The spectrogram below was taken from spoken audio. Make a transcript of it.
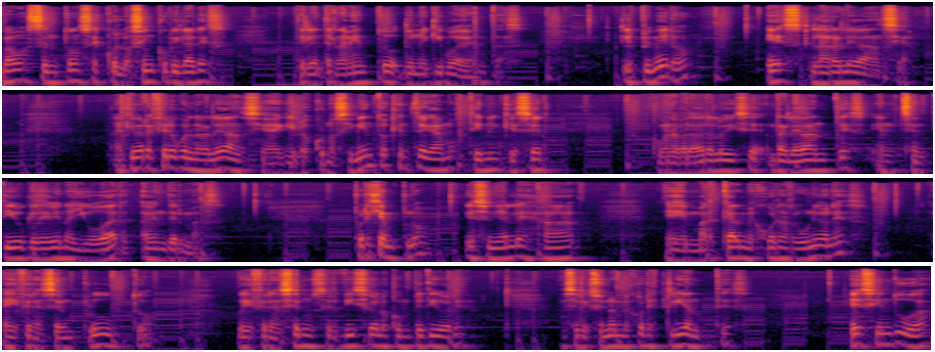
Vamos entonces con los cinco pilares del entrenamiento de un equipo de ventas. El primero es la relevancia. ¿A qué me refiero con la relevancia? A que los conocimientos que entregamos tienen que ser, como la palabra lo dice, relevantes en el sentido que deben ayudar a vender más. Por ejemplo, enseñarles a eh, marcar mejores reuniones, a diferenciar un producto o diferenciar un servicio de los competidores, a seleccionar mejores clientes, es sin duda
